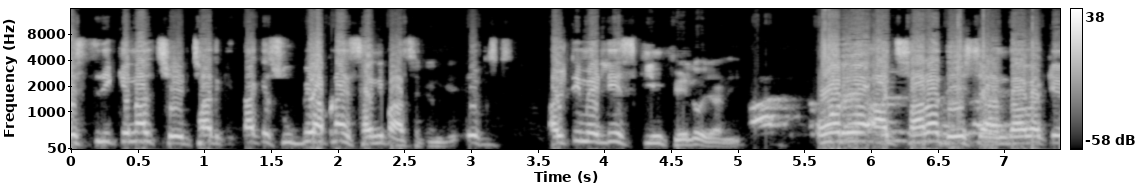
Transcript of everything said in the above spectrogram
ਇਸ ਤਰੀਕੇ ਨਾਲ ਛੇੜਛਾੜ ਕੀਤਾ ਕਿ ਸੂਬੇ ਆਪਣਾ ਹਿੱਸਾ ਨਹੀਂ ਪਾ ਸਕਣਗੇ। ਅਲਟੀਮੇਟਲੀ ਇਹ ਸਕੀਮ ਫੇਲ ਹੋ ਜਾਣੀ। ਔਰ ਅੱਜ ਸਾਰਾ ਦੇਸ਼ ਜਾਣਦਾ ਵਾ ਕਿ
